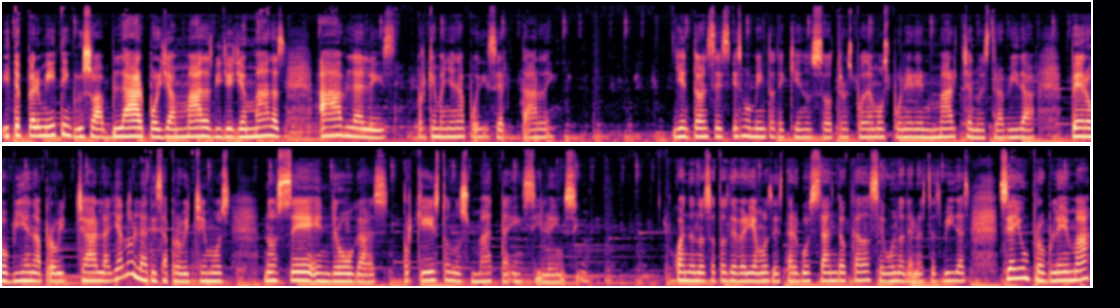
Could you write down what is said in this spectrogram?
y te permite incluso hablar por llamadas, videollamadas. Háblales, porque mañana puede ser tarde. Y entonces es momento de que nosotros podamos poner en marcha nuestra vida, pero bien aprovecharla. Ya no la desaprovechemos, no sé, en drogas, porque esto nos mata en silencio. Cuando nosotros deberíamos estar gozando cada segundo de nuestras vidas. Si hay un problema,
